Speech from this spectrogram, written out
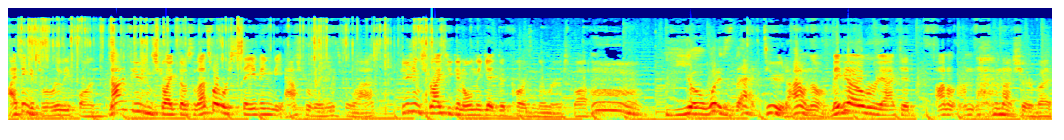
I think it's really fun. Not Fusion Strike though, so that's why we're saving the Astral Radiance for last. Fusion Strike, you can only get good cards in the rare spot. Yo, what is that, dude? I don't know. Maybe I overreacted. I don't. I'm, I'm not sure, but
